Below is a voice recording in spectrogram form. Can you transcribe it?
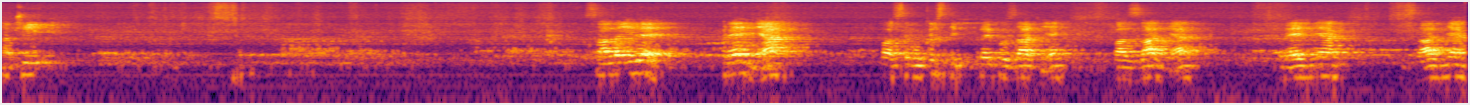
znači, sada ide prednja, pa se ukrsti preko zadnje, pa zadnja, prednja, zadnja,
